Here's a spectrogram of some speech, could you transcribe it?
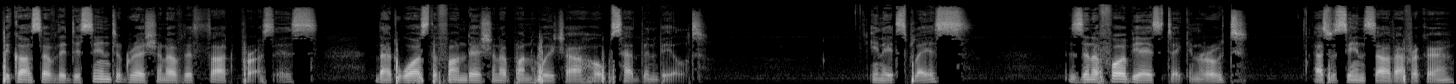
because of the disintegration of the thought process that was the foundation upon which our hopes had been built. In its place, xenophobia is taking root, as we see in South Africa,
